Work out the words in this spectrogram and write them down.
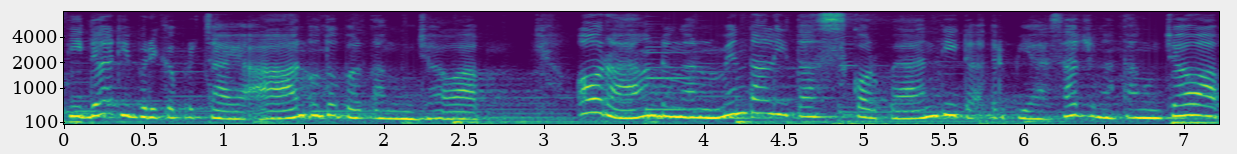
tidak diberi kepercayaan untuk bertanggung jawab. Orang dengan mentalitas korban tidak terbiasa dengan tanggung jawab.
